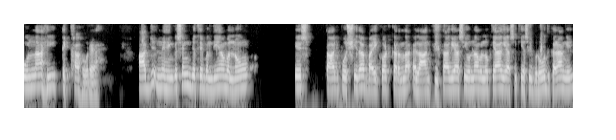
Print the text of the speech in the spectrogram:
ਉਨਾ ਹੀ ਤਿੱਖਾ ਹੋ ਰਿਹਾ ਹੈ। ਅੱਜ ਨਿਹੰਗ ਸਿੰਘ ਜਥੇਬੰਦੀਆਂ ਵੱਲੋਂ ਇਸ ਤਾਜਪੋਸ਼ੀ ਦਾ ਬਾਈਕਾਟ ਕਰਨ ਦਾ ਐਲਾਨ ਕੀਤਾ ਗਿਆ ਸੀ। ਉਹਨਾਂ ਵੱਲੋਂ ਕਿਹਾ ਗਿਆ ਸੀ ਕਿ ਅਸੀਂ ਵਿਰੋਧ ਕਰਾਂਗੇ।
